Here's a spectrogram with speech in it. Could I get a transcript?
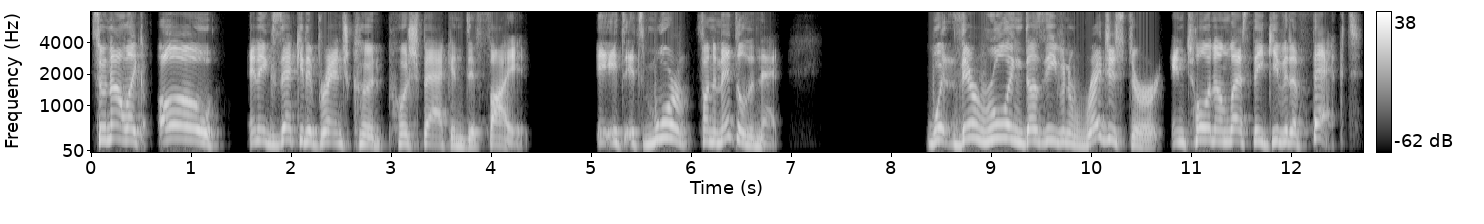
So, not like, oh, an executive branch could push back and defy it. it it's more fundamental than that. What their ruling doesn't even register until and unless they give it effect.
